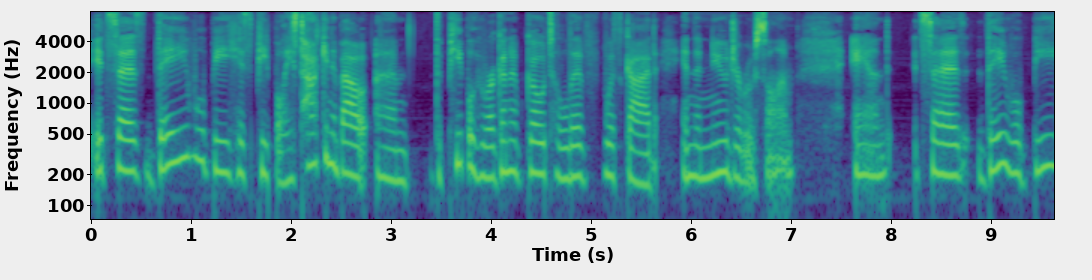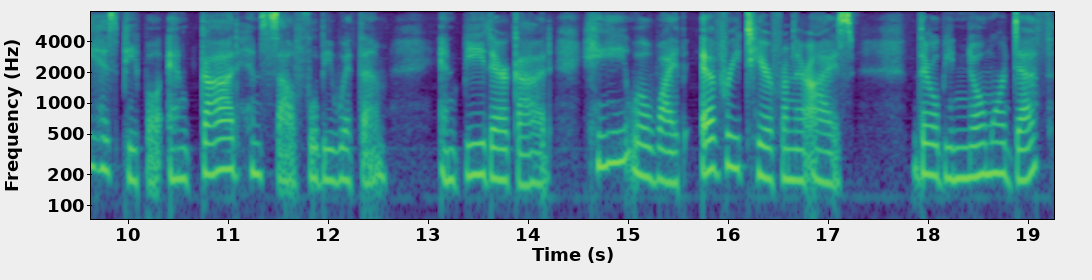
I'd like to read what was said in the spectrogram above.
It says, They will be His people. He's talking about um, the people who are going to go to live with God in the new Jerusalem. And it says, They will be His people, and God Himself will be with them and be their God. He will wipe every tear from their eyes. There will be no more death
